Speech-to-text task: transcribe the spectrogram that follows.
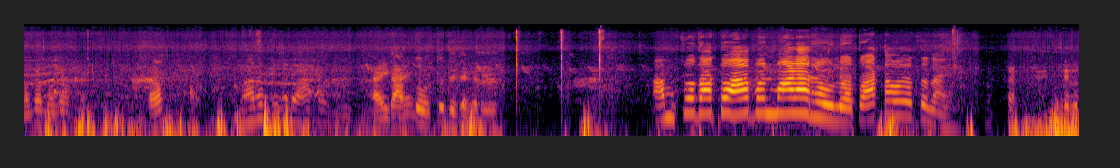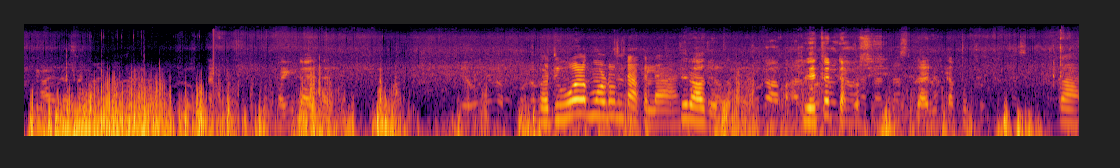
बघा बघा हा मारा तिकडे आमचं जातो हा पण माळा रवलो तो आता होत नाही. बाकी काय नाही ती वळ मोडून टाकला. ते राहू दे. तू याच्यात टाक जाळीत टाकून ठेव. का?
